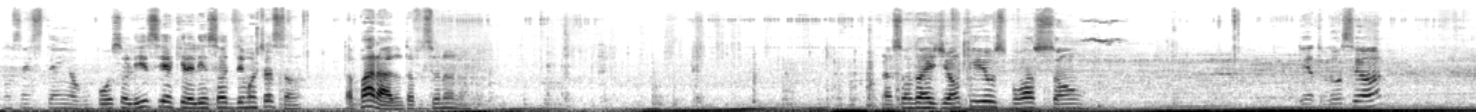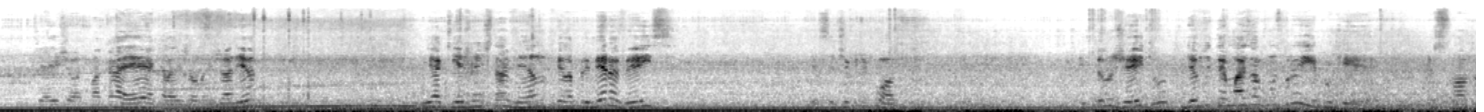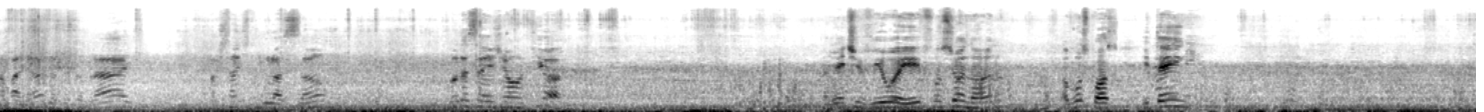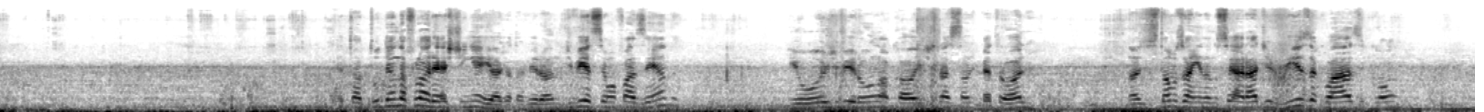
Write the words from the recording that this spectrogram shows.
Não sei se tem algum poço ali, se aquele ali é só de demonstração. Tá parado, não tá funcionando não. Nós somos uma região que os poços são dentro do oceano, que é a região de Macaé, aquela região do Rio de Janeiro. E aqui a gente está vendo pela primeira vez esse tipo de poço. E pelo jeito deve de ter mais alguns por aí, porque o pessoal trabalhando, a Petrobras, bastante tubulação. Toda essa região aqui, ó, a gente viu aí funcionando alguns postos. E tem Tá tudo dentro da florestinha aí, ó. Já tá virando. Devia ser uma fazenda. E hoje virou um local de extração de petróleo. Nós estamos ainda no Ceará, divisa quase com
